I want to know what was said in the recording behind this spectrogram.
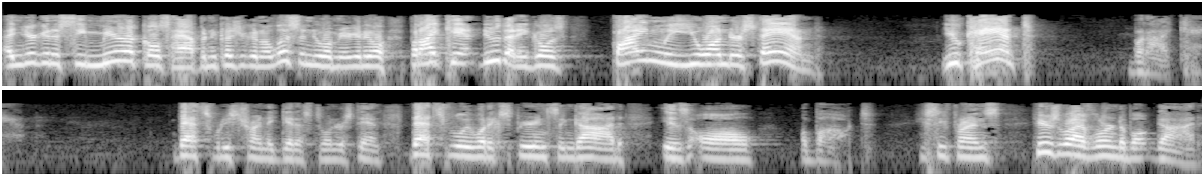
and you're going to see miracles happen because you're going to listen to Him. You're going to go, but I can't do that. He goes, finally, you understand. You can't, but I can. That's what He's trying to get us to understand. That's really what experiencing God is all about. You see, friends, here's what I've learned about God.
